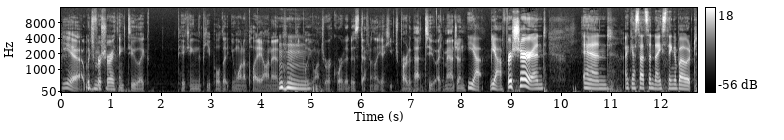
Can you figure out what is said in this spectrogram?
Yeah, which for Mhm. sure I think too, like picking the people that you want to play on it and the people Mhm. you want to record it is definitely a huge part of that too, I'd imagine. Yeah, yeah, for sure. And and I guess that's a nice thing about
